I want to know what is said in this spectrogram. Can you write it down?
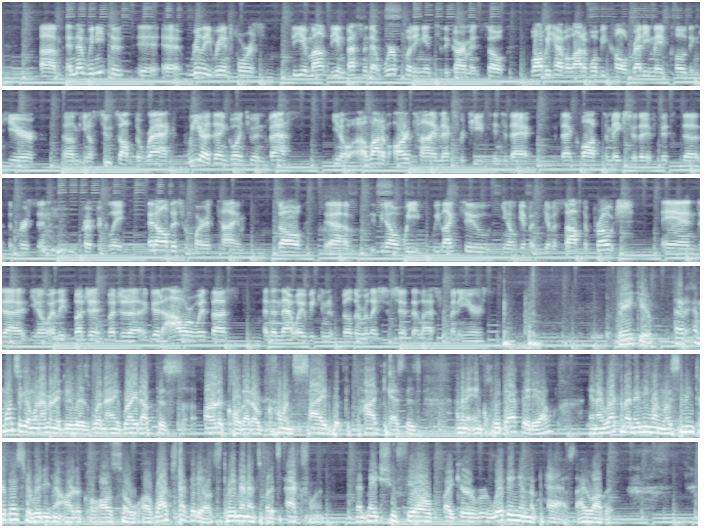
um, and then we need to uh, uh, really reinforce the amount, the investment that we're putting into the garment. So while we have a lot of what we call ready-made clothing here, um, you know, suits off the rack, we are then going to invest, you know, a lot of our time and expertise into that that cloth to make sure that it fits the, the person perfectly. And all this requires time. So, um, you know, we, we like to, you know, give a, give a soft approach and, uh, you know, at least budget, budget a, good hour with us. And then that way we can build a relationship that lasts for many years. Thank you. And, and, once again, what I'm going to do is when I write up this article that'll coincide with the podcast, is I'm going to include that video and I recommend anyone listening to this or reading the article also uh, watch that video. It's three minutes, but it's excellent. That makes you feel like you're living in the past. I love it.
